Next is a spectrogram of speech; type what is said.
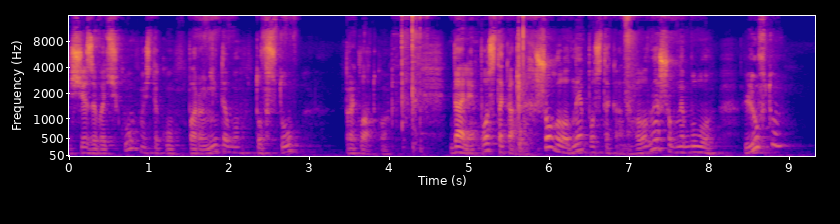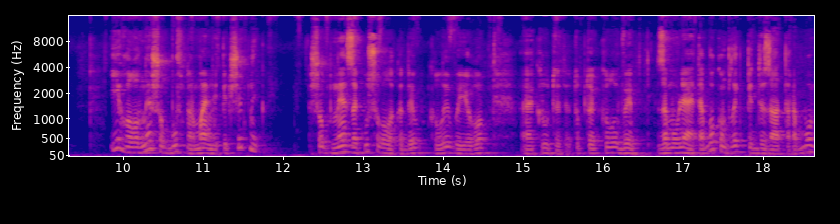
ще заводську, ось таку паронітову, товсту прокладку. Далі по стаканах. Що головне по стаканах? Головне, щоб не було люфту, і головне, щоб був нормальний підшипник, щоб не закусувало, коли, ви його е, крутите. Тобто, коли ви замовляєте або комплект під дозатор, або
